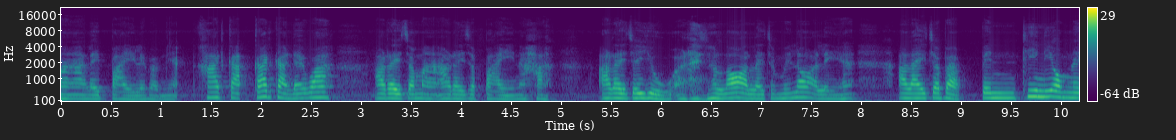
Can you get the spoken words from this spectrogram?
มาอะไรไปอะไรแบบเนี้ยคาดคาดการได้ว่าอะไรจะมาอะไรจะไปนะคะ อะไรจะอยู่อะไรจะรอดอะไรจะไม่รอดอะไรเงี้ยอะไรจะแบบเป็นที่นิยมใน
